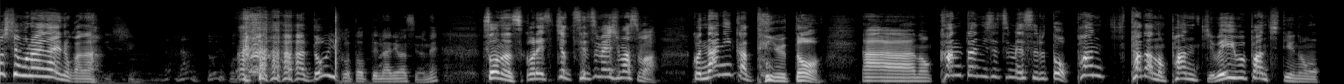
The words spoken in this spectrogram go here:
用してもらえないのかな？どういうこと？ってなりますよね。そうなんです。これ、ちょっと説明しますわ。これ何かっていうと、あの、簡単に説明すると、パンチ、ただのパンチ、ウェーブパンチっていうのを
